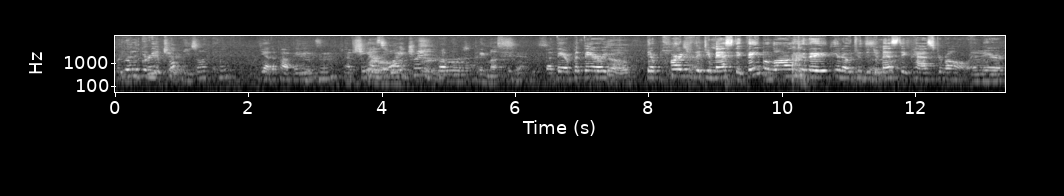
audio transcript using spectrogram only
but little then again, they're creatures. puppies, aren't they? Yeah, the puppies. Mhm. Now, she has all white. trained puppies. They must have been. But they're, but they're, No. they're part of the domestic. They belong to the, you know, to the domestic pastoral and they're,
